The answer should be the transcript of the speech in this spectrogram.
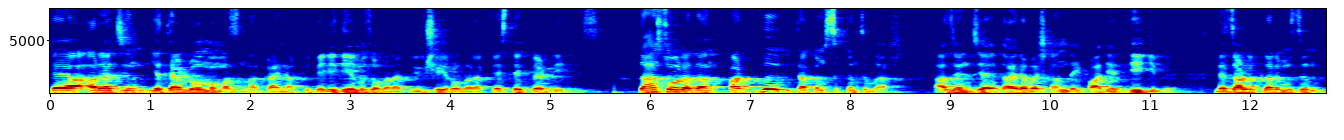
veya aracın yeterli olmamasından kaynaklı belediyemiz olarak, büyükşehir olarak destek verdiğimiz, daha sonradan farklı bir takım sıkıntılar, az önce daire başkanı da ifade ettiği gibi, mezarlıklarımızın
